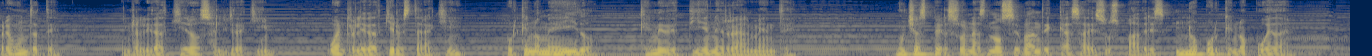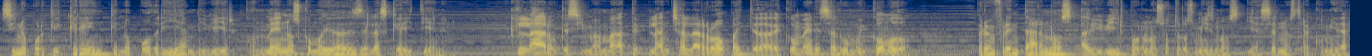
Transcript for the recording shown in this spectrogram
pregúntate, ¿en realidad quiero salir de aquí? ¿O en realidad quiero estar aquí? ¿Por qué no me he ido? ¿Qué me detiene realmente? Muchas personas no se van de casa de sus padres no porque no puedan, sino porque creen que no podrían vivir con menos comodidades de las que ahí tienen. Claro que si mamá te plancha la ropa y te da de comer es algo muy cómodo, pero enfrentarnos a vivir por nosotros mismos y hacer nuestra comida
